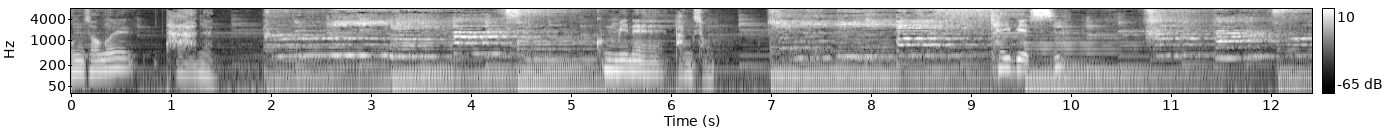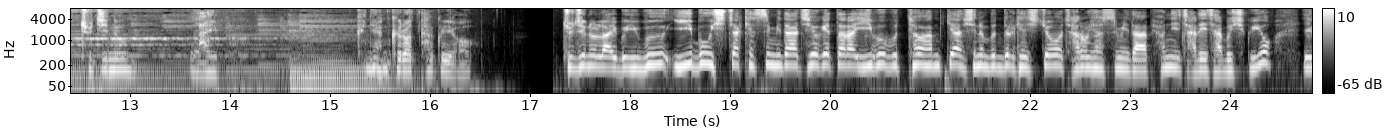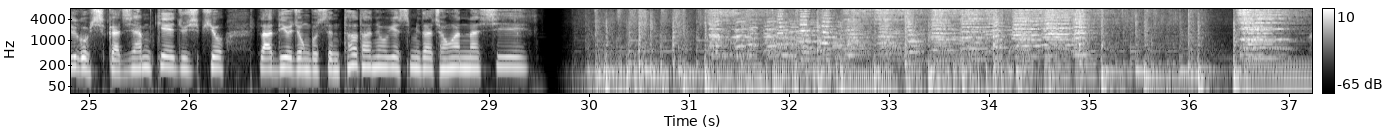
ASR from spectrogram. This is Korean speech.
정성을 다하는 국민의 방송 KBS 주진우 라이브 그냥 그렇다고요. 주진우 라이브 2부, 2부 시작했습니다. 지역에 따라 2부부터 함께 하시는 분들 계시죠? 잘 오셨습니다. 편히 자리 잡으시고요. 7시까지 함께 해 주십시오. 라디오 정보센터 다녀오겠습니다. 정한나 씨.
